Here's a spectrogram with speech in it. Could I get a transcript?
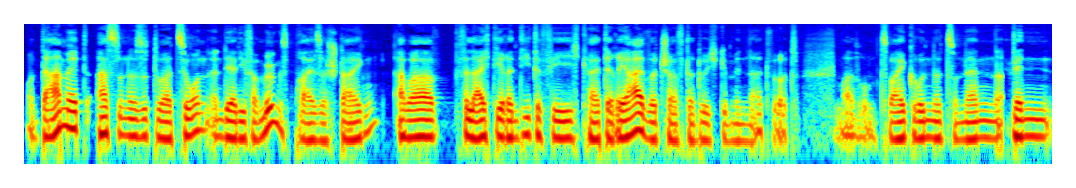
Und damit hast du eine Situation, in der die Vermögenspreise steigen, aber vielleicht die Renditefähigkeit der Realwirtschaft dadurch gemindert wird. Also um zwei Gründe zu nennen. Wenn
